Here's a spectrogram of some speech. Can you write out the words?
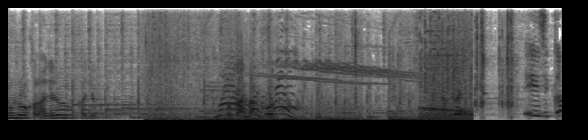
No no, kalau aja dulu, kalau aja. Wow, Bukan, bangkrut. thrill! Guys, Easy go.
